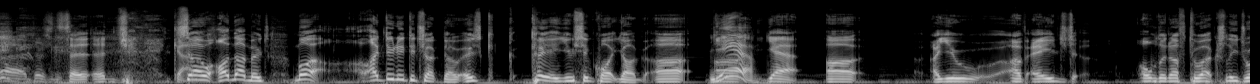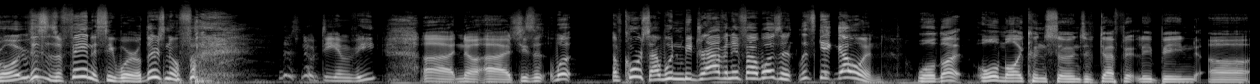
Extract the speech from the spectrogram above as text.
Uh, Justin said, uh, So on that note, my I do need to check though. Is K- Katie? You seem quite young. Uh, Yeah. uh, yeah. Uh, are you of age, old enough to actually drive? this is a fantasy world. There's no fu- There's no DMV. Uh, no. Uh, she says, well, of course I wouldn't be driving if I wasn't. Let's get going. well, that all my concerns have definitely been uh.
